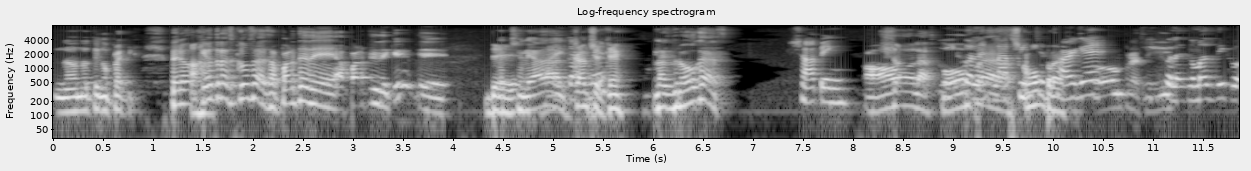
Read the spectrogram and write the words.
no, no tengo práctica. Pero, ¿qué otras cosas? Aparte de, aparte de qué? De, De la cheleada y canche, ¿qué? las drogas. Shopping. Oh, las compras. Híjoles, la las pinche compras. Target. Compras, sí. Híjoles, nomás digo,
